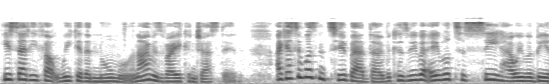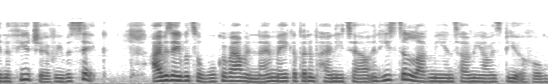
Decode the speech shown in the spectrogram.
he said he felt weaker than normal and I was very congested. I guess it wasn't too bad though because we were able to see how we would be in the future if we were sick. I was able to walk around with no makeup and a ponytail, and he still loved me and told me I was beautiful.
